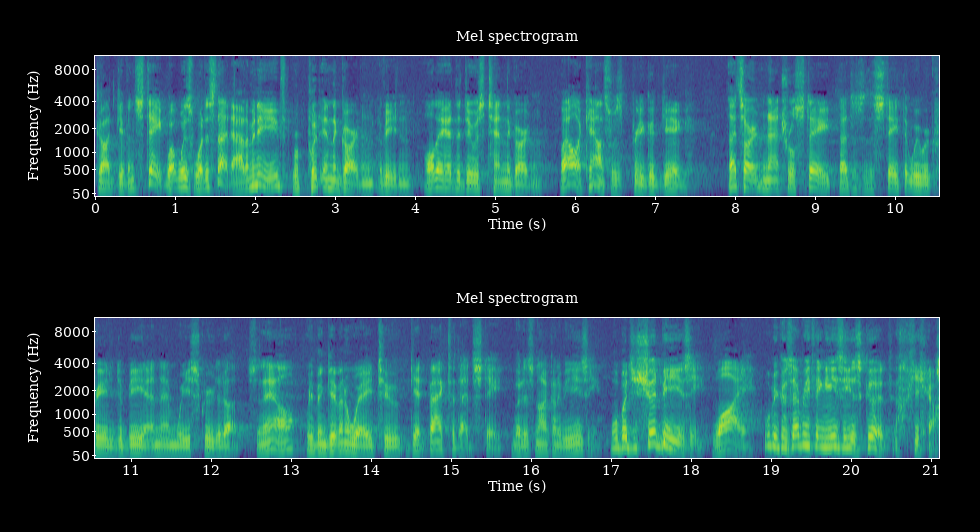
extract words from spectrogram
God-given state. What was what is that? Adam and Eve were put in the garden of Eden. All they had to do was tend the garden. By all accounts, was a pretty good gig. That's our natural state. That is the state that we were created to be in, and we screwed it up. So now we've been given a way to get back to that state, but it's not going to be easy. Well, but it should be easy. Why? Well, because everything easy is good. yeah.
